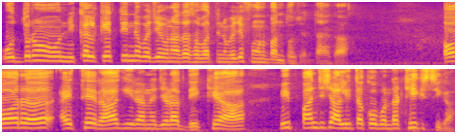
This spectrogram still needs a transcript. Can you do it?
ਉਧਰੋਂ ਨਿਕਲ ਕੇ 3 ਵਜੇ ਉਹਨਾਂ ਦਾ ਸਵਾ 3 ਵਜੇ ਫੋਨ ਬੰਦ ਹੋ ਜਾਂਦਾ ਹੈਗਾ। ਔਰ ਇੱਥੇ ਰਾਹਗੀਰਾਂ ਨੇ ਜਿਹੜਾ ਦੇਖਿਆ ਵੀ 5:40 ਤੱਕ ਉਹ ਬੰਦਾ ਠੀਕ ਸੀਗਾ।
